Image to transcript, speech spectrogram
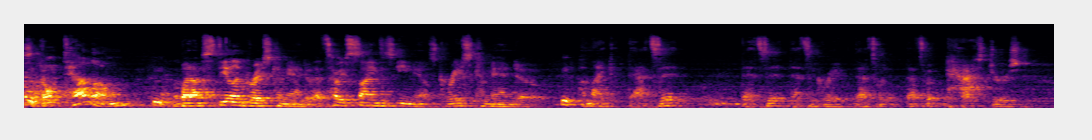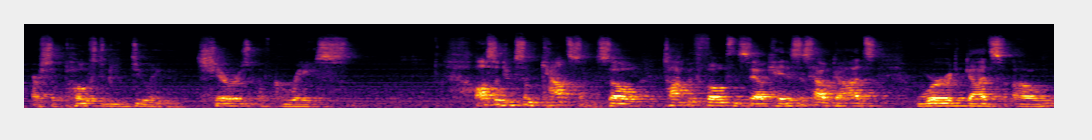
So don't tell him, but I'm stealing Grace Commando. That's how he signs his emails, Grace Commando. I'm like, that's it. That's it. That's a great, that's what, that's what pastors are supposed to be doing. Sharers of grace. Also do some counseling. So talk with folks and say, okay, this is how God's word, God's, uh,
